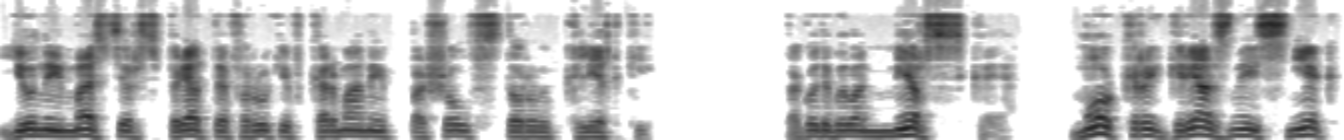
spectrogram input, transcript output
Юный мастер, спрятав руки в карманы, пошел в сторону клетки. Погода была мерзкая. Мокрый грязный снег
